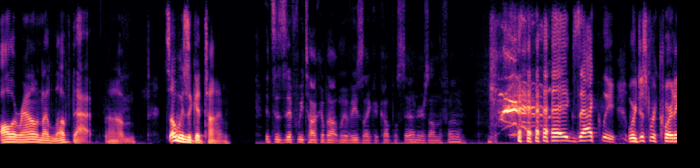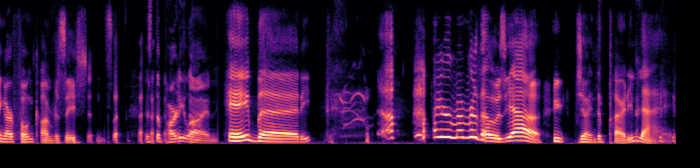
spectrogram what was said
all around. I love that. Um, it's always a good time. It's as if we talk about movies like a couple stoners on the phone. exactly. We're just recording our phone conversations. It's the party line. hey, buddy. I remember those. Yeah. Join the party line.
